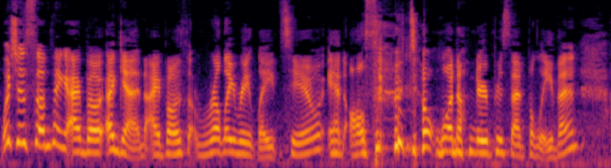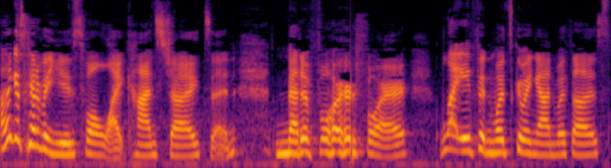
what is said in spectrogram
which is something I both, again, I both really relate to and also don't 100% believe in. I think it's kind of a useful like construct and metaphor for life and what's going on with us.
